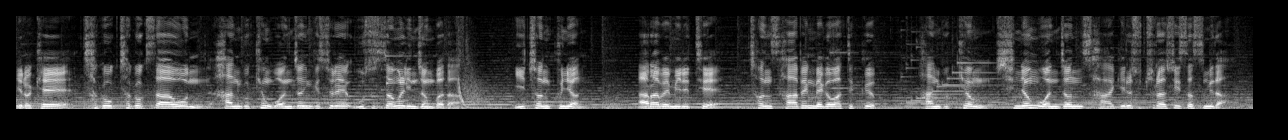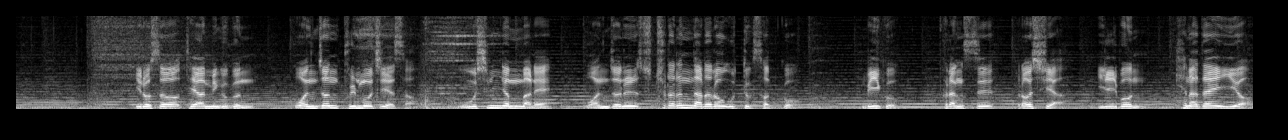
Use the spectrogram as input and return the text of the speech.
이렇게 차곡차곡 쌓아온 한국형 원전 기술의 우수성을 인정받아 2009년 아랍에미리트에 1,400메가와트급 한국형 신형 원전 4기를 수출할 수 있었습니다. 이로써 대한민국은 원전 불모지에서 50년 만에 원전을 수출하는 나라로 우뚝 섰고 미국, 프랑스, 러시아, 일본, 캐나다에 이어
